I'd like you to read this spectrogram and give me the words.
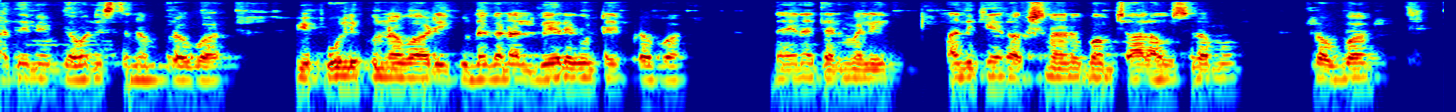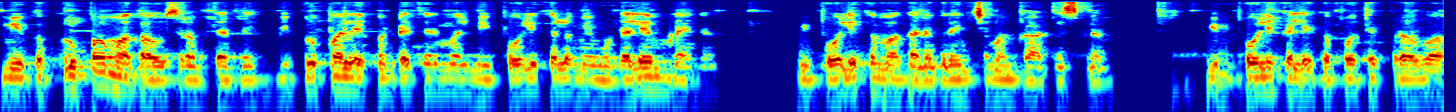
అదే మేము గమనిస్తున్నాం ప్రభావ మీ పోలిక ఉన్న వాడి గుణగణాలు వేరే ఉంటాయి ప్రభావ నైనా తనమలి అందుకే రక్షణ అనుభవం చాలా అవసరము. ప్రవ్వ మీ యొక్క కృప మాకు అవసరం తండ్రి. మీ కృప లేకుంటే మళ్ళీ మీ పోలికలో మేము ఉండలేము నాయన. మీ పోలిక మాకు అనుగ్రహించమని ప్రార్థిస్తున్నాం. మీ పోలిక లేకపోతే ప్రభావ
